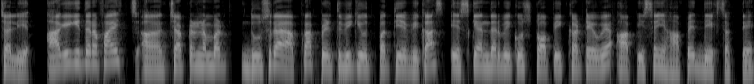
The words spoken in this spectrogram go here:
चलिए, आगे की तरफ़ आए चैप्टर नंबर दूसरा है आपका, पृथ्वी की उत्पत्ति है विकास। इसके अंदर भी कुछ टॉपिक कटे हुए, आप इसे यहाँ पे देख सकते हैं।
